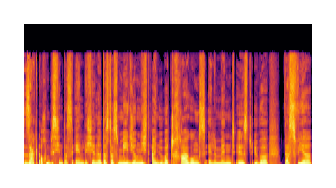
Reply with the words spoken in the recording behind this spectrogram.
sagt auch ein bisschen das Ähnliche, ne? dass das Medium nicht ein Übertragungselement ist, über das wir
